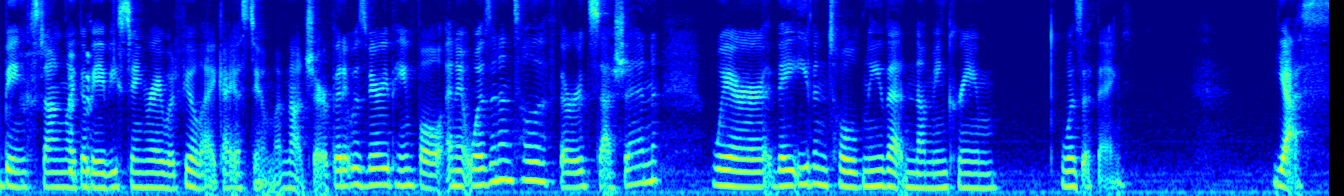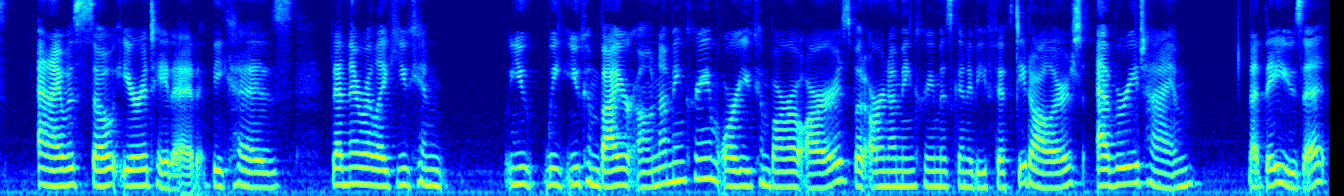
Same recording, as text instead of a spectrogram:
being stung like a baby stingray would feel like, I assume. I'm not sure, but it was very painful. And it wasn't until the third session where they even told me that numbing cream was a thing. Yes. And I was so irritated because then they were like, you can you we you can buy your own numbing cream or you can borrow ours, but our numbing cream is going to be $50 every time that they use it.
